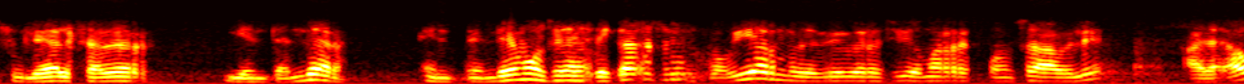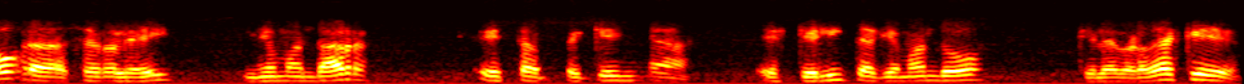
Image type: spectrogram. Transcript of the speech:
su leal saber y entender. Entendemos en este caso el gobierno debe haber sido más responsable a la hora de hacer ley y no mandar esta pequeña esquelita que mandó, que la verdad es que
